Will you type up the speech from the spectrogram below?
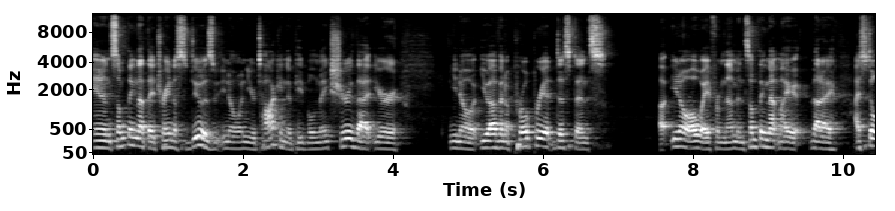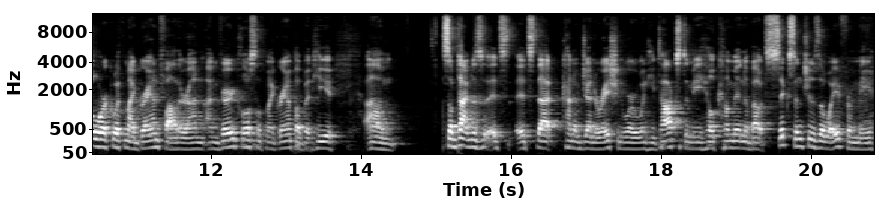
And something that they trained us to do is, you know, when you're talking to people, make sure that you're, you know, you have an appropriate distance, uh, you know, away from them. And something that my that I I still work with my grandfather on. I'm very close with my grandpa, but he um, sometimes it's it's that kind of generation where when he talks to me, he'll come in about six inches away from me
